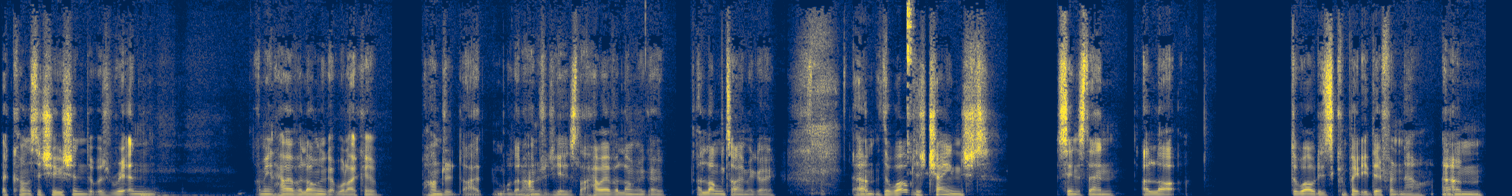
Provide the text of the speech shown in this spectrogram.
a constitution that was written. I mean, however long ago? Well, like a hundred, uh, more than a hundred years, like however long ago, a long time ago. Um, the world has changed since then a lot. The world is completely different now. Um,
